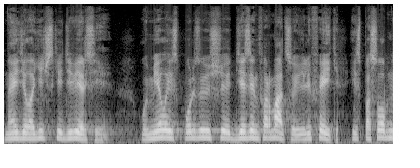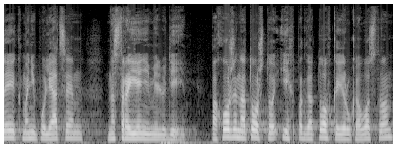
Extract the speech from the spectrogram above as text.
на идеологические диверсии, умело использующие дезинформацию или фейки и способные к манипуляциям настроениями людей. Похоже на то, что их подготовкой и руководством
